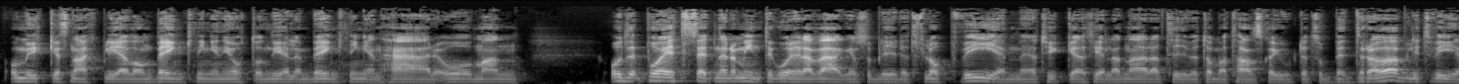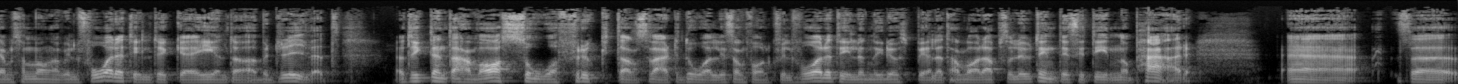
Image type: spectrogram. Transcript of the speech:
Och mycket snack blev om bänkningen i åttondelen, bänkningen här och man... Och det, på ett sätt när de inte går hela vägen så blir det ett flopp-VM. Men jag tycker att hela narrativet om att han ska ha gjort ett så bedrövligt VM som många vill få det till tycker jag är helt överdrivet. Jag tyckte inte han var så fruktansvärt dålig som folk vill få det till under gruppspelet. Han var det absolut inte i sitt inhopp här. Eh, så,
